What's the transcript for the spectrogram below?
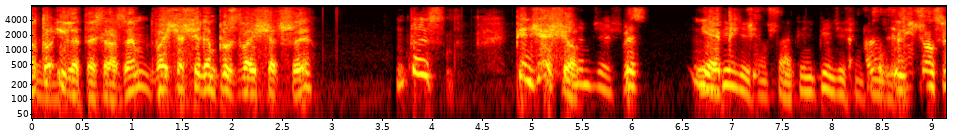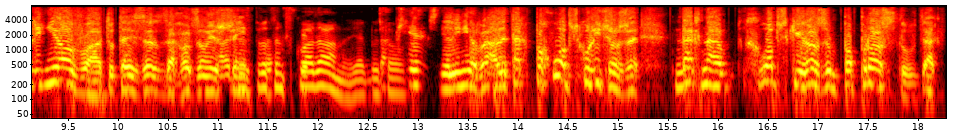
No to ile to jest razem? 27 plus 23? No to jest 50. 70. Nie, 50, tak, 50, 50. Licząc liniowo, a tutaj zachodzą jeszcze... Ale to jest procent składany, jakby tak to... Tak jest, nie liniowo, ale tak po chłopsku liczą, że tak na chłopski rozum po prostu, tak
